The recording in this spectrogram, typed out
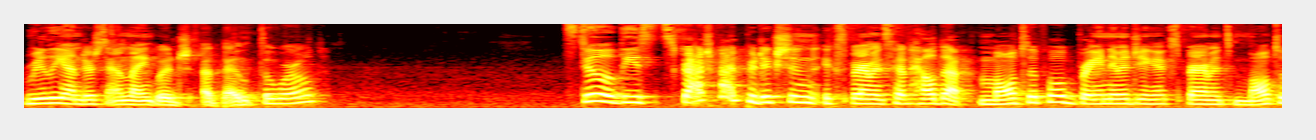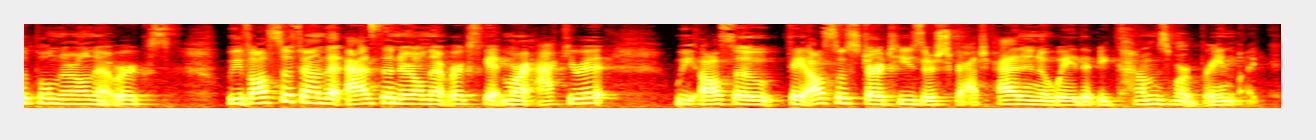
really understand language about the world? Still, these scratchpad prediction experiments have held up multiple brain imaging experiments, multiple neural networks. We've also found that as the neural networks get more accurate, we also they also start to use their scratchpad in a way that becomes more brain-like.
